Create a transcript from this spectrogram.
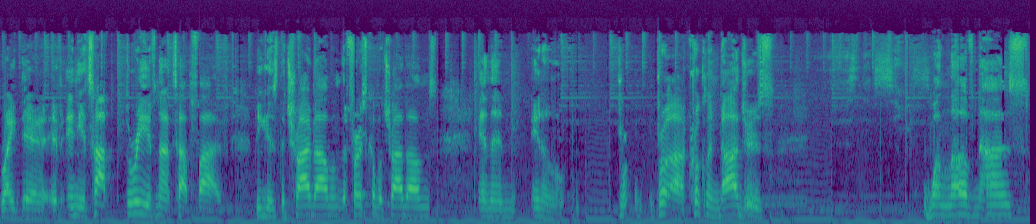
right there if, in your top three, if not top five, because the Tribe album, the first couple Tribe albums, and then, you know, uh, Crooklyn Dodgers, One Love, Nas,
